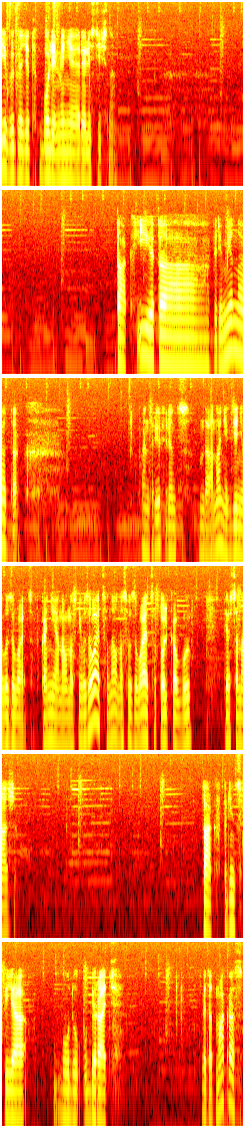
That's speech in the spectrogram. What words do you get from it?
И выглядит более-менее реалистично. Так, и это переменная, так. Point reference, да, она нигде не вызывается. В коне она у нас не вызывается, она у нас вызывается только в персонаже. Так, в принципе, я буду убирать этот макрос.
